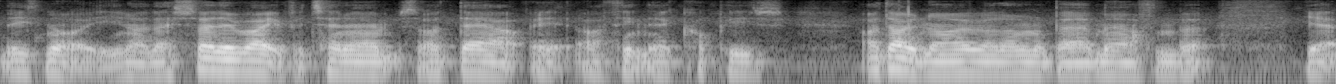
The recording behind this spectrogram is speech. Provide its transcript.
These not, you know, they say they're rated for 10 amps. I doubt it. I think they're copies I don't know. I don't want to badmouth them, but yeah,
